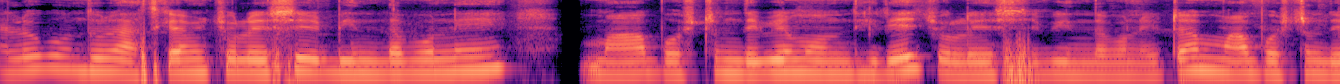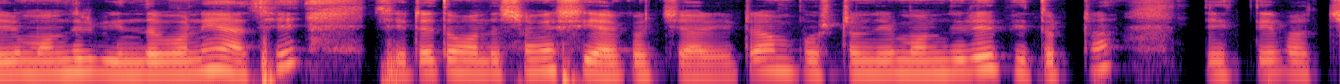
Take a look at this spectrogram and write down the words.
হ্যালো বন্ধুরা, আজকে আমি চলে এসেছি বৃন্দাবনে মা বৈষ্ণব দেবীর মন্দিরে। চলে এসেছি বৃন্দাবনে। এটা মা বৈষ্ণব দেবীর মন্দির বৃন্দাবনে আছে, সেটা তোমাদের সঙ্গে শেয়ার করছি। আর এটা বৈষ্ণব দেবীর মন্দিরের ভেতরটা দেখতে পাচ্ছ।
